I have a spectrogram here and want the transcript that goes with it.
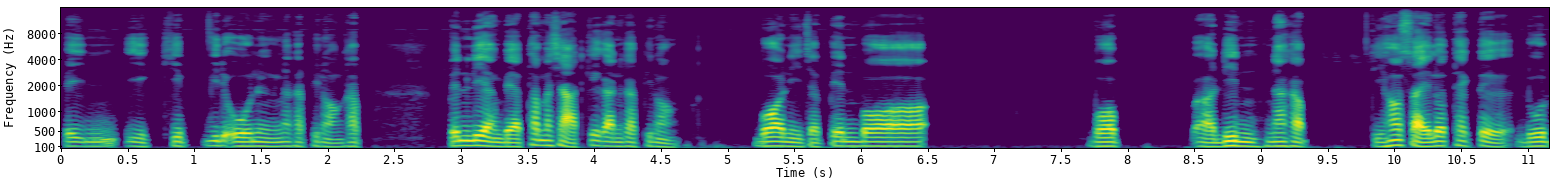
เป็นอีกคลิปวิดีโอหนึ่งนะครับ พี่น้องครับ เป็นเลี้ยงแบบธรรมชาติคือกันครับพี่น้องบ่อนี่จะเป็นบ่อบ่อเอ่อดินนะครับที่เขาใส่รถแท็กเตอร์ดูด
